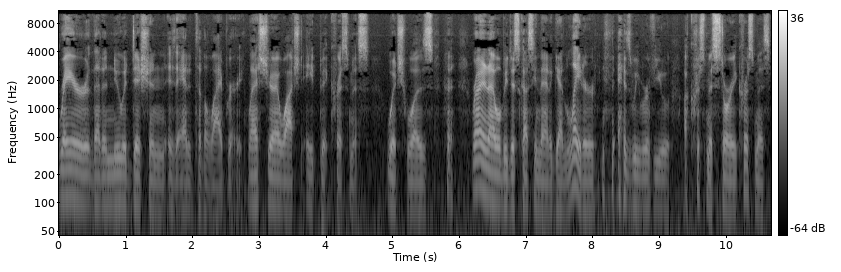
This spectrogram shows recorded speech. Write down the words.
rare that a new edition is added to the library. Last year, I watched Eight Bit Christmas. Which was Ryan and I will be discussing that again later as we review a Christmas story Christmas.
